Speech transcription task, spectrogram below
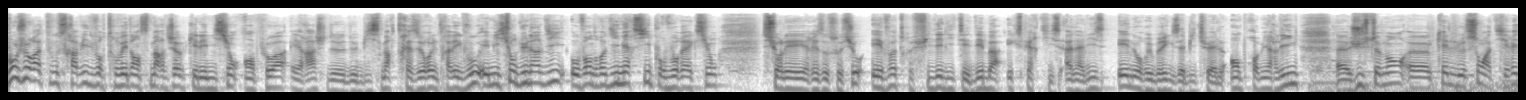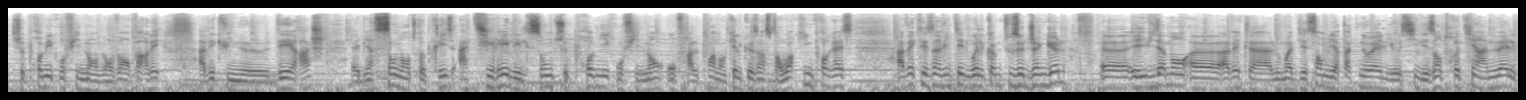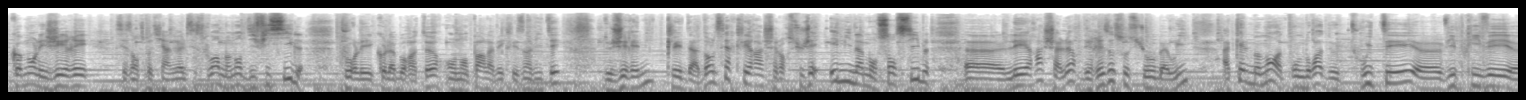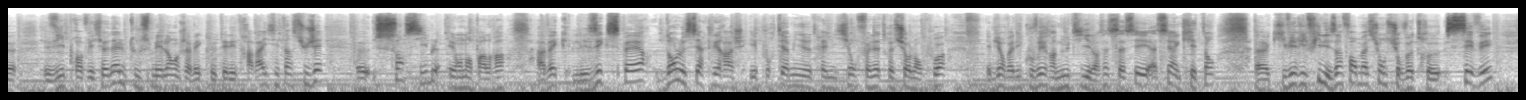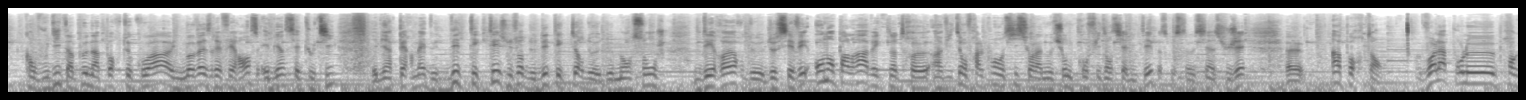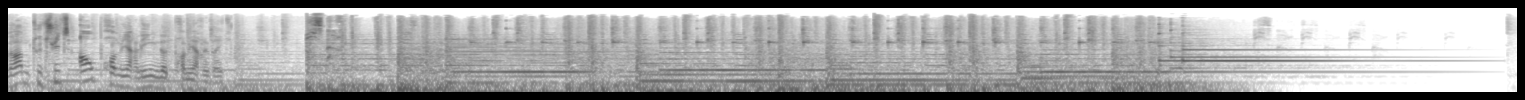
Bonjour à tous, ravi de vous retrouver dans Smart Job, qui est l'émission Emploi RH de, de Bismarck. Très heureux d'être avec vous. Émission du lundi au vendredi. Merci pour vos réactions sur les réseaux sociaux et votre fidélité. Débat, expertise, analyse et nos rubriques habituelles en première ligne. Euh, justement, euh, quelles leçons à tirer de ce premier confinement? On va en parler avec une DRH. Eh bien, son entreprise a tiré les leçons de ce premier confinement. On fera le point dans quelques instants. Working Progress avec les invités de Welcome to the Jungle. Euh, évidemment, avec le mois de décembre, il n'y a pas que Noël, il y a aussi les entretiens comment les gérer, ces entretiens annuels. C'est souvent un moment difficile pour les collaborateurs. On en parle avec les invités de Jérémy Cléda. Dans le cercle RH, alors sujet éminemment sensible, euh, les RH à l'heure des réseaux sociaux. Bah oui, à quel moment a-t-on le droit de tweeter, euh, vie privée, euh, vie professionnelle, tout se mélange avec le télétravail C'est un sujet sensible et on en parlera avec les experts dans le cercle RH. Et pour terminer notre émission, fenêtre sur l'emploi, eh bien on va découvrir un outil. Alors ça c'est assez, assez inquiétant qui vérifie les informations sur votre CV, quand vous dites un peu n'importe quoi, une mauvaise référence, eh bien cet outil eh bien, permet de détecter, c'est une sorte de détecteur de, mensonges, d'erreurs de, CV. On en parlera avec notre invité, on fera le point aussi sur la notion de confidentialité, parce que c'est aussi un sujet euh, important. Voilà pour le programme tout de suite en première ligne, notre première rubrique.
